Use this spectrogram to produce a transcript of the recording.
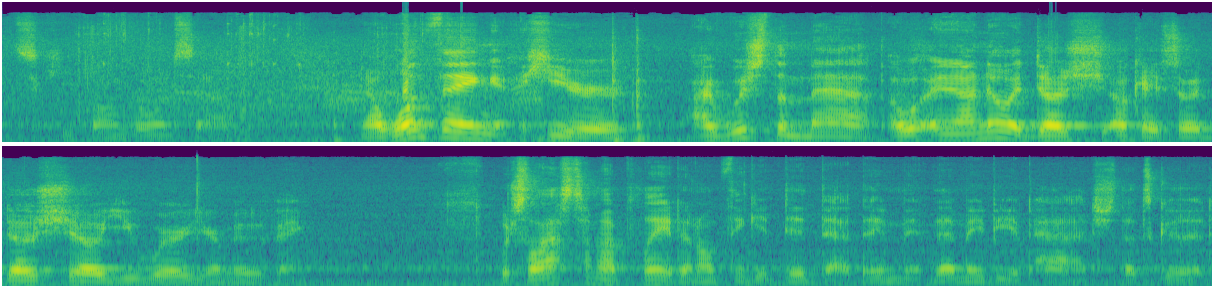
Let's keep on going south. Now, one thing here, I wish the map. Oh, and I know it does. okay, so it does show you where you're moving. Which last time I played, I don't think it did that. They, that may be a patch. That's good.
